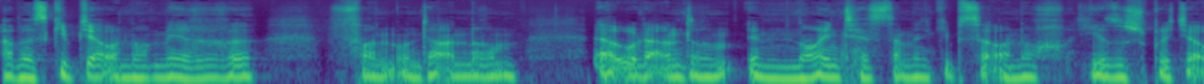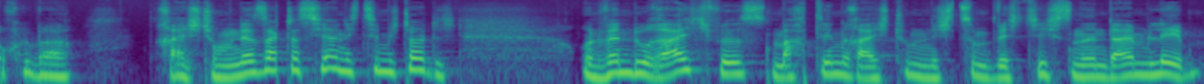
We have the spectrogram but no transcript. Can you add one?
aber es gibt ja auch noch mehrere von unter anderem, äh, oder anderem im Neuen Testament gibt es ja auch noch, Jesus spricht ja auch über Reichtum. Und er sagt das hier eigentlich ziemlich deutlich. Und wenn du reich wirst, mach den Reichtum nicht zum Wichtigsten in deinem Leben.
